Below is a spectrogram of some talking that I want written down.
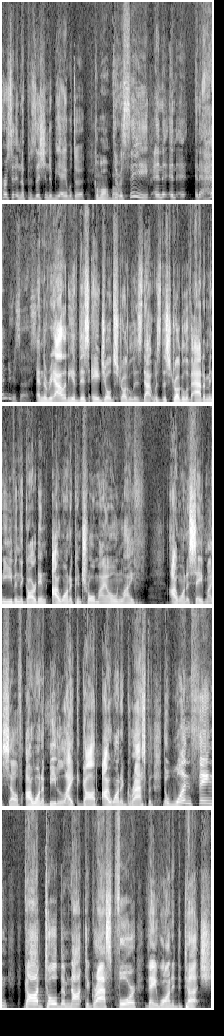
person in a position to be able to come on, bro. to receive, and, and, and it hinders us. And the reality of this age old struggle is that was the struggle of Adam and Eve in the garden. I want to control my own life. I want to save myself. I want to be like God. I want to grasp it. The one thing God told them not to grasp for, they wanted to touch.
